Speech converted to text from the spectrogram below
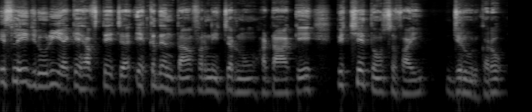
ਇਸ ਲਈ ਜ਼ਰੂਰੀ ਹੈ ਕਿ ਹਫ਼ਤੇ 'ਚ ਇੱਕ ਦਿਨ ਤਾਂ ਫਰਨੀਚਰ ਨੂੰ ਹਟਾ ਕੇ ਪਿੱਛੇ ਤੋਂ ਸਫ਼ਾਈ ਜ਼ਰੂਰ ਕਰੋ।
